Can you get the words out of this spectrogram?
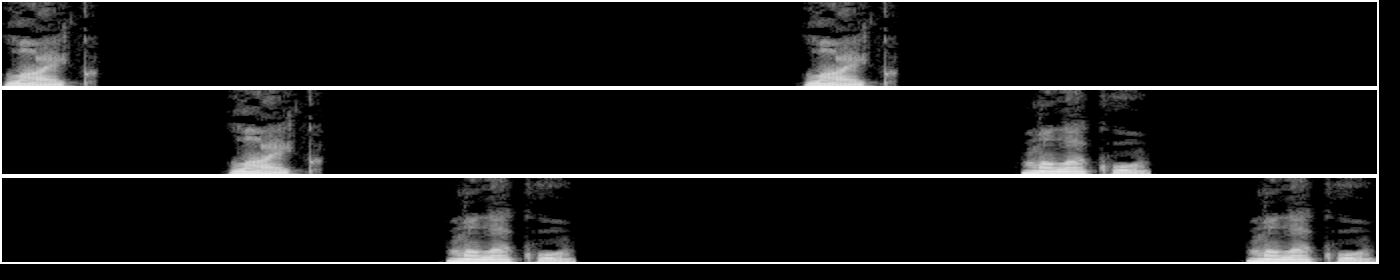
Лайк. Лайк. Лайк молоко. Молоко. Молоко.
